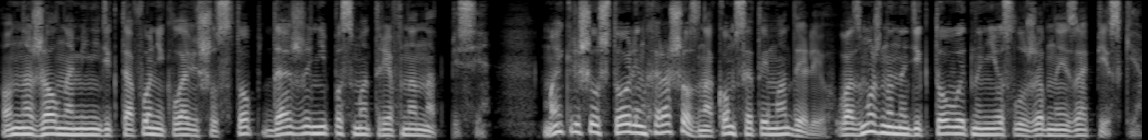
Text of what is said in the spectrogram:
Он нажал на мини-диктофоне клавишу «Стоп», даже не посмотрев на надписи. Майк решил, что Олин хорошо знаком с этой моделью, возможно, надиктовывает на нее служебные записки.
